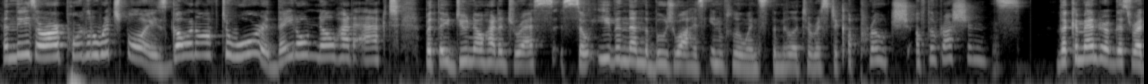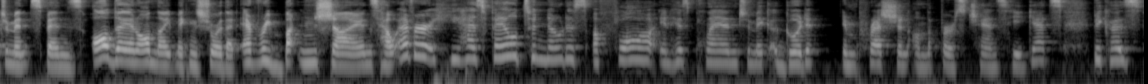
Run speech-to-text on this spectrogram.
and these are our poor little rich boys going off to war. They don't know how to act, but they do know how to dress, so even then the bourgeois has influenced the militaristic approach of the Russians. The commander of this regiment spends all day and all night making sure that every button shines. However, he has failed to notice a flaw in his plan to make a good impression on the first chance he gets because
